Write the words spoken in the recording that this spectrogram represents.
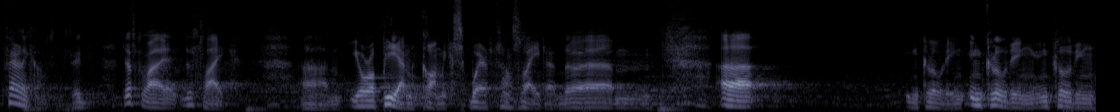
Fairly consistently. Just like, just like um, European comics were translated. Um, uh, including, including, including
